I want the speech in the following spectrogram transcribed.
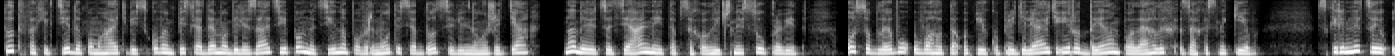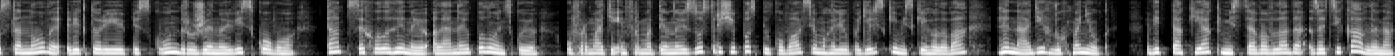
Тут фахівці допомагають військовим після демобілізації повноцінно повернутися до цивільного життя, надають соціальний та психологічний супровід. Особливу увагу та опіку приділяють і родинам полеглих захисників. З керівницею установи Вікторією Піскун, дружиною військового та психологиною Оленою Полонською у форматі інформативної зустрічі поспілкувався Могилів-Подільський міський голова Геннадій Глухманюк. Відтак, як місцева влада зацікавлена,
